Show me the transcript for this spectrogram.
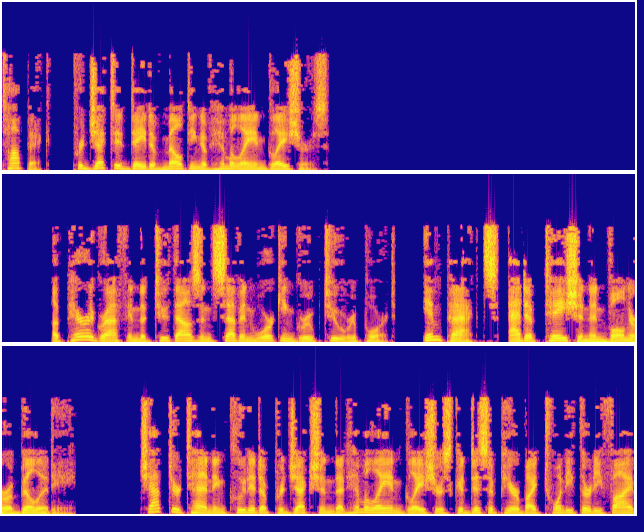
Topic: Projected date of melting of Himalayan glaciers. A paragraph in the 2007 Working Group 2 report, "'Impacts, Adaptation and Vulnerability' Chapter 10 included a projection that Himalayan glaciers could disappear by 2035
